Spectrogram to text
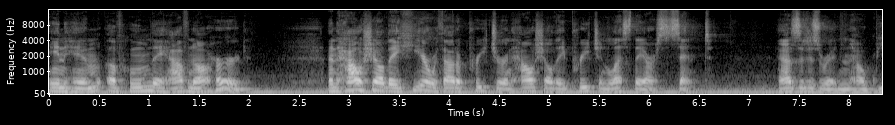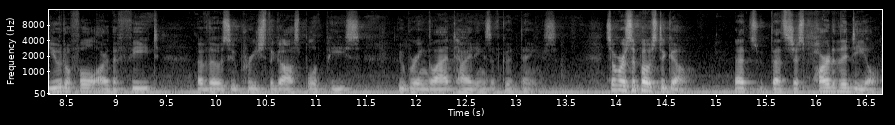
in him of whom they have not heard? And how shall they hear without a preacher? And how shall they preach unless they are sent? As it is written, How beautiful are the feet of those who preach the gospel of peace, who bring glad tidings of good things. So we're supposed to go. That's, that's just part of the deal.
